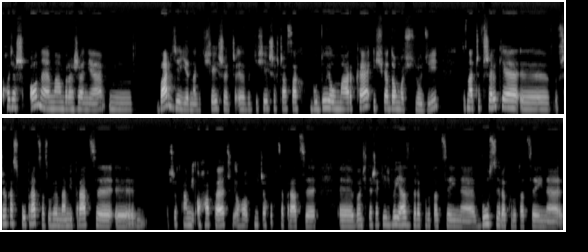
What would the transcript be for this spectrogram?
chociaż one, mam wrażenie, mm, bardziej jednak w dzisiejszych, w dzisiejszych czasach budują markę i świadomość ludzi. To znaczy wszelkie, y, wszelka współpraca z urzędami pracy, y, ośrodkami OHP, czyli Ochotnicze Chówce Pracy, y, bądź też jakieś wyjazdy rekrutacyjne, busy rekrutacyjne,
